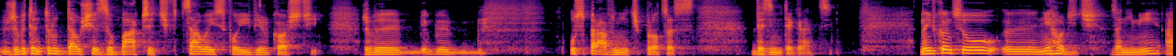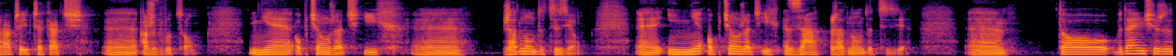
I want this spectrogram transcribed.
żeby ten trud dał się zobaczyć w całej swojej wielkości, żeby jakby usprawnić proces dezintegracji. No i w końcu y, nie chodzić za nimi, a raczej czekać, y, aż wrócą. Nie obciążać ich y, żadną decyzją y, i nie obciążać ich za żadną decyzję. Y, to wydaje mi się, że,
